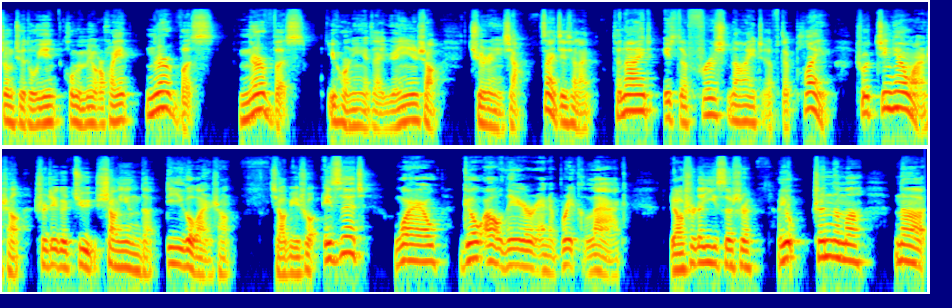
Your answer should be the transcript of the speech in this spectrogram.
正确读音后面没有儿化音，nervous，nervous。一会儿您也在元音上确认一下。再接下来，Tonight is the first night of the play。说今天晚上是这个剧上映的第一个晚上。小 B 说：“Is it? Well, go out there and break a leg。”表示的意思是：“哎呦，真的吗？那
